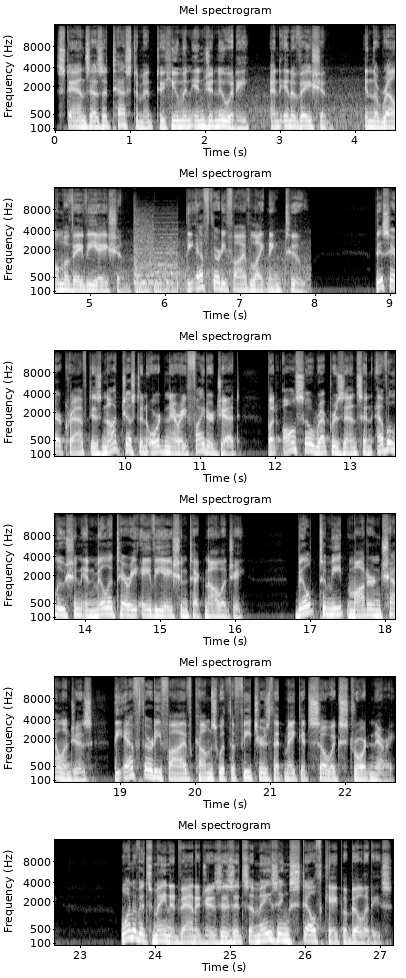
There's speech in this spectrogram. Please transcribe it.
stands as a testament to human ingenuity and innovation in the realm of aviation. The F-35 Lightning II. This aircraft is not just an ordinary fighter jet, but also represents an evolution in military aviation technology. Built to meet modern challenges, the F-35 comes with the features that make it so extraordinary. One of its main advantages is its amazing stealth capabilities.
